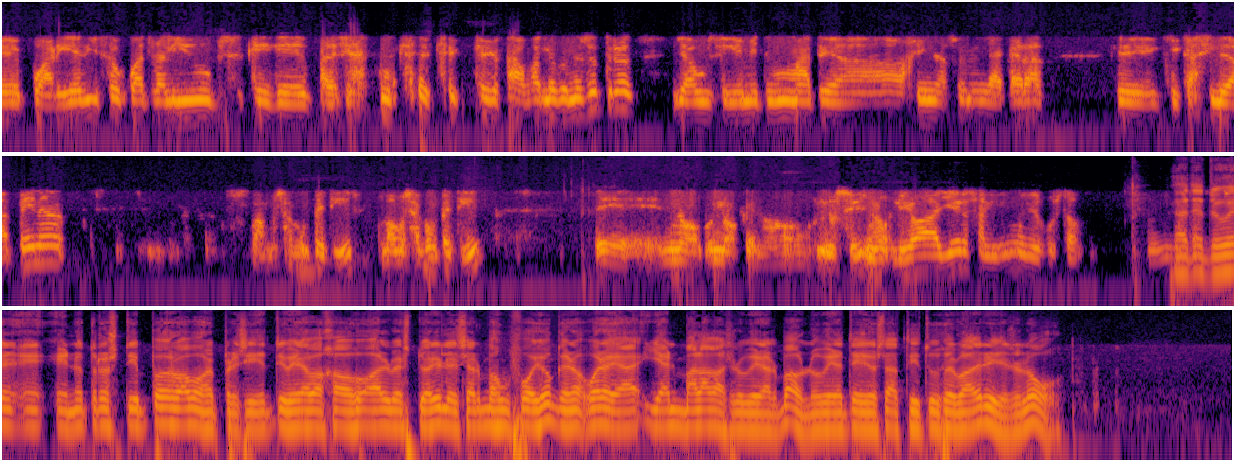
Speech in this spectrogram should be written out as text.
eh, Poirier hizo cuatro aliups que, que parecía que, estaba jugando con nosotros, y aún se le mete un mate a Ginason en la cara que, que casi le da pena. Vamos a competir, vamos a competir. Eh, no, no, que no, no sé, no. Yo ayer salí muy disgustado. Fíjate tú, en, en otros tiempos, vamos, el presidente hubiera bajado al vestuario y les arma un follón que no, bueno, ya, ya en Málaga se lo hubiera armado, no hubiera tenido esa actitud del Madrid, desde luego.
